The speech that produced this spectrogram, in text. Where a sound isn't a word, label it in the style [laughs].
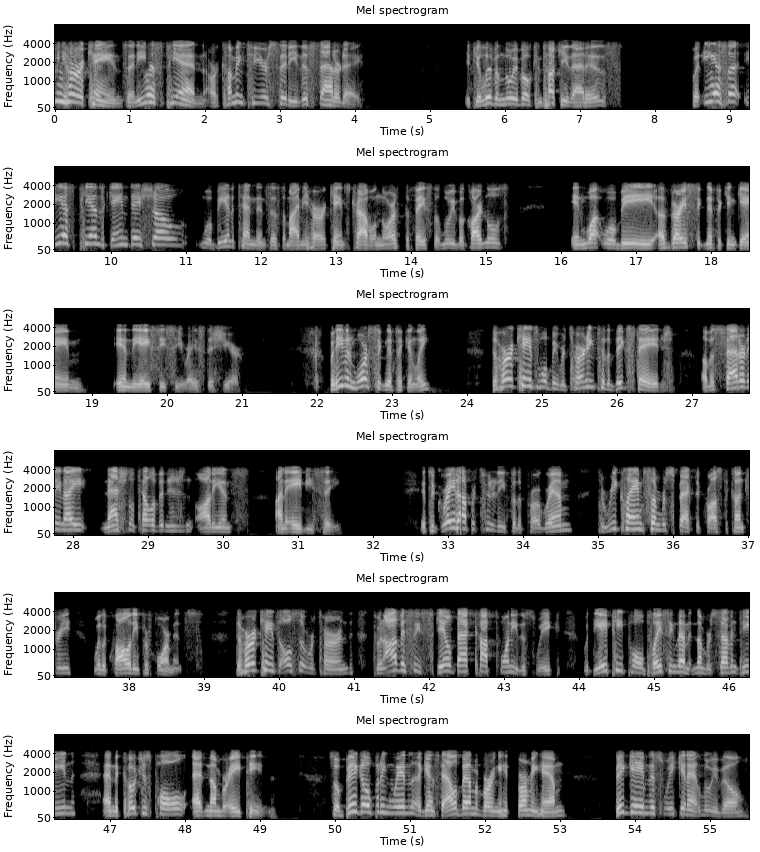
Miami Hurricanes and ESPN are coming to your city this Saturday. If you live in Louisville, Kentucky, that is. But ES- ESPN's game day show will be in attendance as the Miami Hurricanes travel north to face the Louisville Cardinals in what will be a very significant game in the ACC race this year. But even more significantly, the Hurricanes will be returning to the big stage of a Saturday night national television audience on ABC. It's a great opportunity for the program to reclaim some respect across the country with a quality performance. The Hurricanes also returned to an obviously scaled back top 20 this week, with the AP poll placing them at number 17 and the coaches poll at number 18. So, big opening win against Alabama Birmingham. Big game this weekend at Louisville.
